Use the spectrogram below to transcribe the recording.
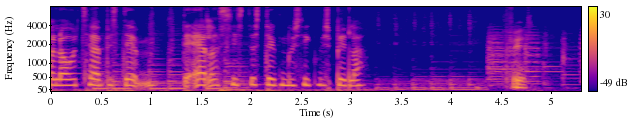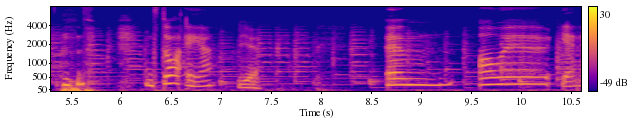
får lov til at bestemme det aller sidste stykke musik, vi spiller. Fedt. en stor ære. Ja. Øhm, og øh, ja,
